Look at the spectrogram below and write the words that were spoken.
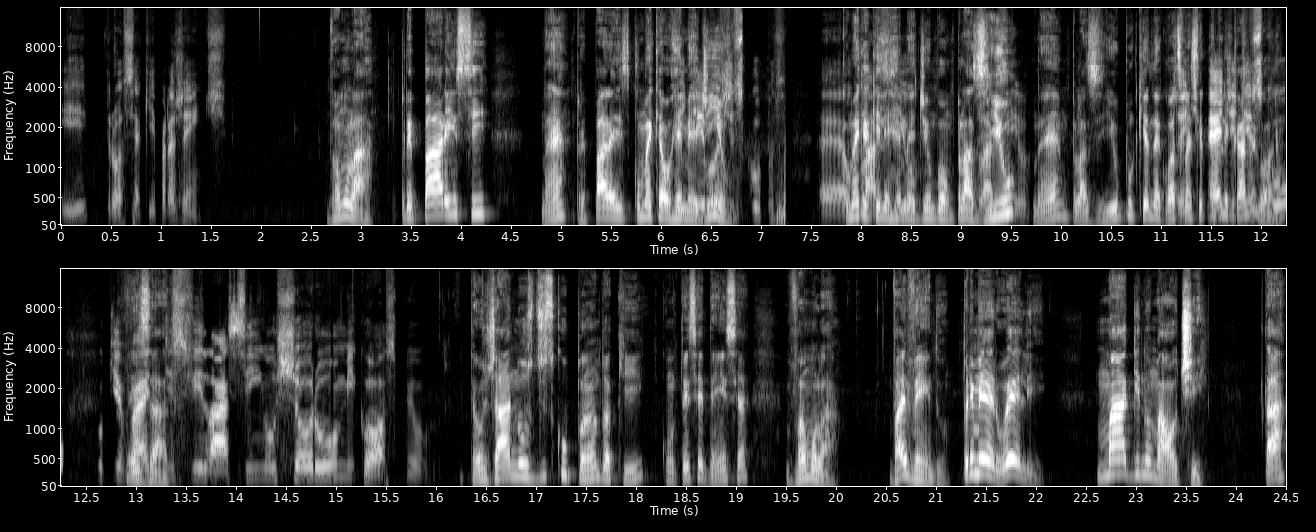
e trouxe aqui para gente. Vamos lá, preparem-se, né? Preparem-se. Como é que é o remedinho? Desculpas. É, Como é que é aquele remedinho bom? Plazil, né? Um plazil, porque o negócio vai ser complicado agora. Porque vai Exato. desfilar assim o chorume gospel. Então, já nos desculpando aqui, com antecedência, vamos lá. Vai vendo. Primeiro, ele, Magno Malte, tá?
